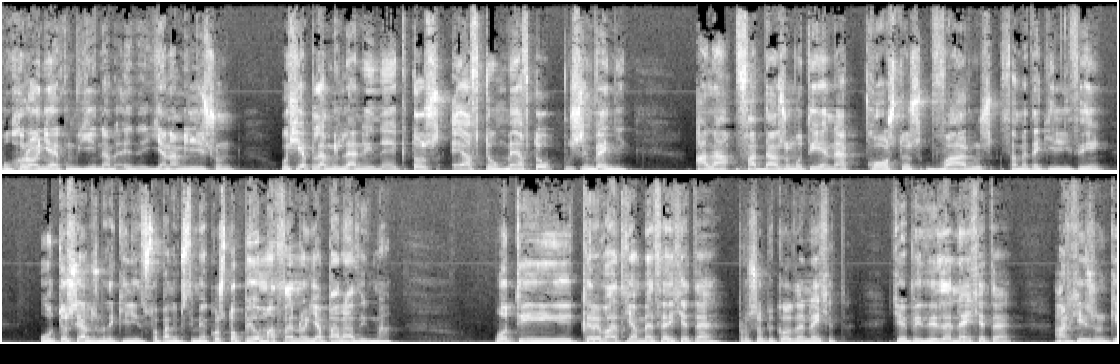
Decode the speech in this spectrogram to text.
που χρόνια έχουν βγει ε, για να μιλήσουν, όχι απλά μιλάνε, είναι εκτός εαυτού με αυτό που συμβαίνει. Αλλά φαντάζομαι ότι ένα κόστος βάρους θα μετακυληθεί ούτως ή άλλως μετακυλείται στο πανεπιστημιακό, στο οποίο μαθαίνω για παράδειγμα ότι κρεβάτια μέθα έχετε, προσωπικό δεν έχετε. Και επειδή δεν έχετε, αρχίζουν και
